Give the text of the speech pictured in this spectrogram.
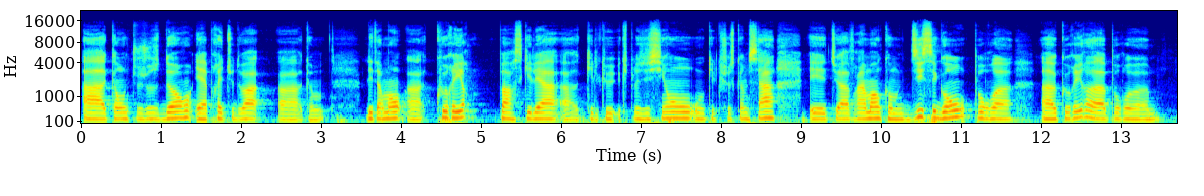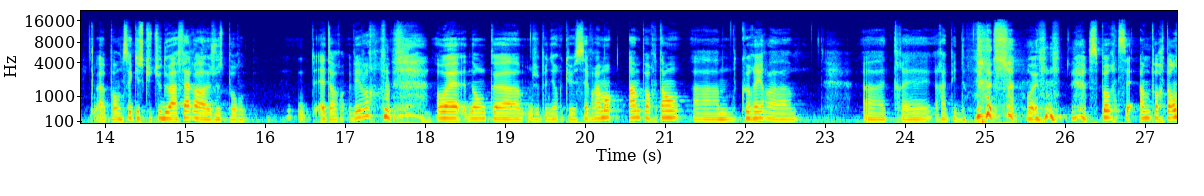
quand tu juste dors et après tu dois comme littéralement courir parce qu'il y a euh, quelques explosions ou quelque chose comme ça et tu as vraiment comme 10 secondes pour euh, euh, courir, pour penser qu'est-ce que tu dois faire juste pour être vivre. ouais, donc je peux dire que c'est vraiment important à courir très rapide. ouais, sport c'est important.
